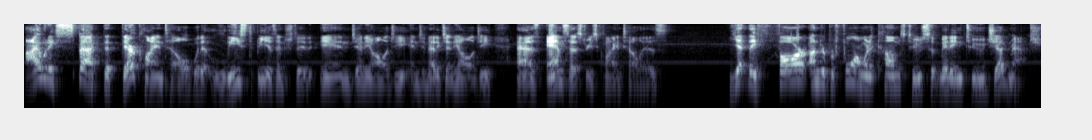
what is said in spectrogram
I would expect that their clientele would at least be as interested in genealogy and genetic genealogy as Ancestry's clientele is. Yet they far underperform when it comes to submitting to GEDmatch.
